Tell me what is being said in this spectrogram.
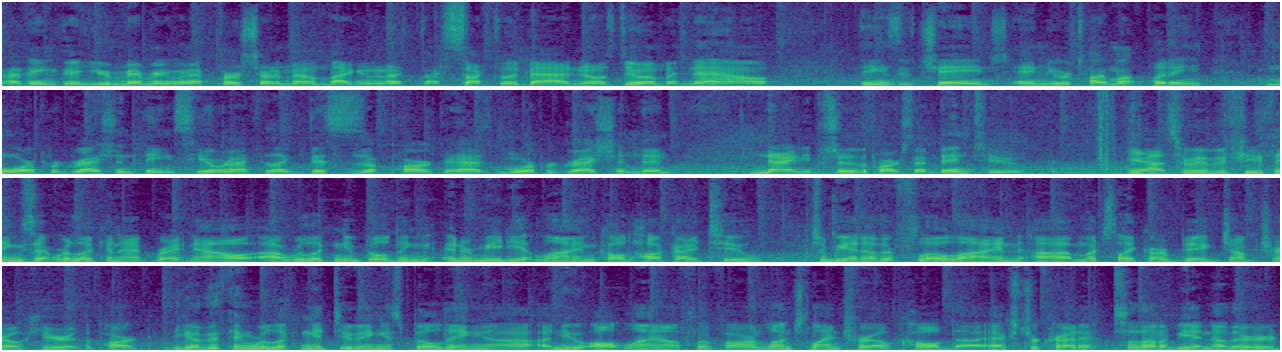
I think that you remember when I first started mountain biking and I, I sucked really bad and I was doing, but now things have changed and you were talking about putting more progression things here when I feel like this is a park that has more progression than 90% of the parks I've been to. Yeah, so we have a few things that we're looking at right now. Uh, we're looking at building intermediate line called Hawkeye 2, which will be another flow line, uh, much like our big jump trail here at the park. The other thing we're looking at doing is building uh, a new alt line off of our lunch line trail called uh, Extra Credit. So that'll be another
